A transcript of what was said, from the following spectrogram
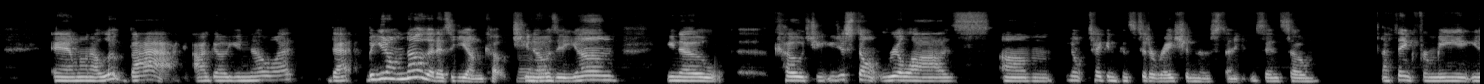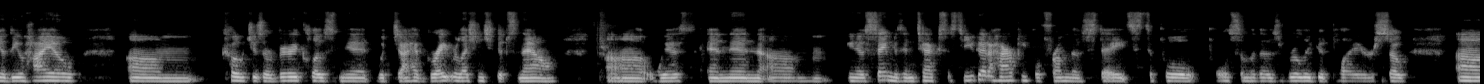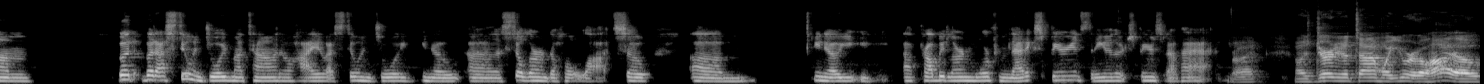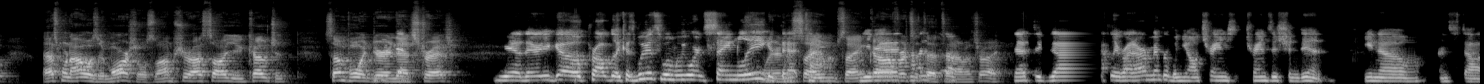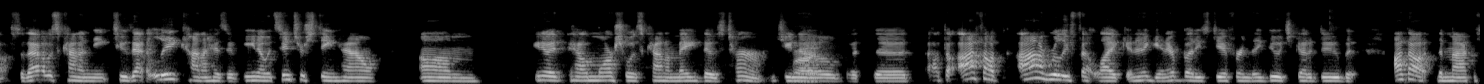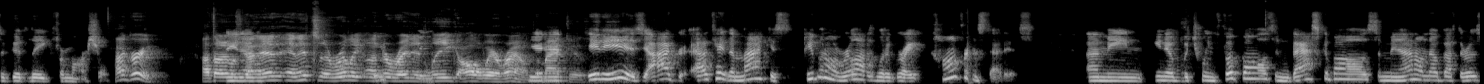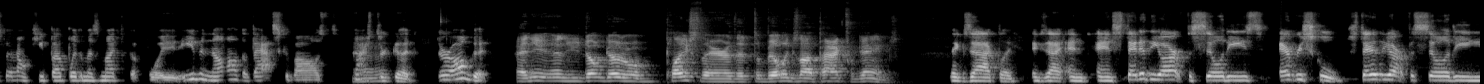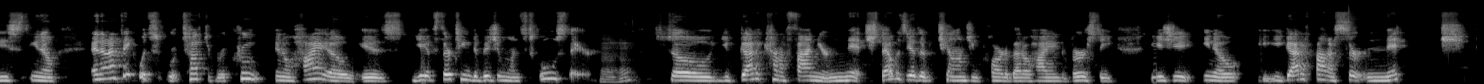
And when I look back, I go, you know what? That, but you don't know that as a young coach. You know, Mhm. as a young, you know, uh, coach, you, you just don't realize, um, you don't take in consideration those things. And so, I think for me, you know, the Ohio um, coaches are very close knit, which I have great relationships now uh, with. And then, um, you know, same as in Texas. So you got to hire people from those states to pull pull some of those really good players. So, um, but but I still enjoyed my time in Ohio. I still enjoyed, you know, uh, I still learned a whole lot. So, um, you know, you, you, I probably learned more from that experience than any other experience that I've had. Right. I was during the time while you were at Ohio. That's when I was at Marshall, so I'm sure I saw you coach at some point during that stretch. Yeah, there you go. Probably because we was when we were in same league We're at that same time. same Yeah, conference at that time. That's right. That's exactly right. I remember when y'all trans- transitioned in, you know, and stuff. So that was kind of neat too. That league kind of has, a, you know, it's interesting how, um, you know, how Marshall has kind of made those turns, you Right. know. But the I thought I thought I really felt like, and again, everybody's different. They do what you got to do, but I thought the MAC was a good league for Marshall. I agree. I thought it was, You know. and, and it's a really underrated league all the way around. The MAC is. It is. I I'll tell you, the MAC is. People don't realize what a great conference that is. I mean, you know, between footballs and basketballs. I mean, I don't know about the others, but I don't keep up with them as much. But boy, even all the basketballs, gosh, Mhm. they're good. They're all good. And you and you don't go to a place there that the building's not packed for games. Exactly, exactly, and and state of the art facilities. Every school, state of the art facilities. You know, and I think what's tough to recruit in Ohio is you have 13 Division One schools there. hmm So you've got to kind of find your niche. That was the other challenging part about Ohio University is you you know you got to find a certain niche,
